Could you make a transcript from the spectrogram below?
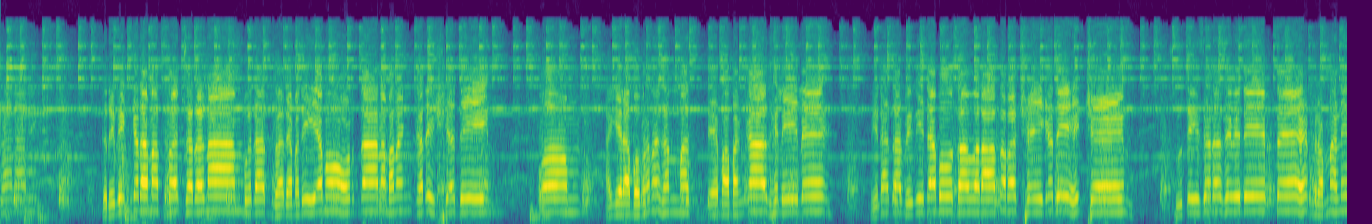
சனம் त्रिविक्रमत्वचरणाम्बुधध्वरमदीयमूर्धानमलं करिष्यति ॐ अखिलभुवनसन्मस्ते मङ्गाधिलीले विनत विविधभूतवरातरक्षैकदीक्षे विदीप्ते ब्रह्मणि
